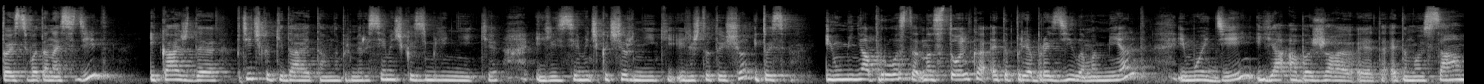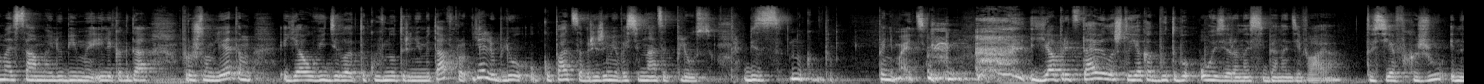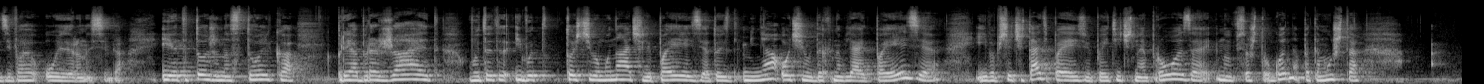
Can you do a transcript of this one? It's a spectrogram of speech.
То есть вот она сидит, и каждая птичка кидает там, например, семечко земляники или семечко черники или что-то еще. И то есть и у меня просто настолько это преобразило момент и мой день, и я обожаю это. Это мое самое-самое любимое. Или когда прошлым летом я увидела такую внутреннюю метафору, я люблю купаться в режиме 18+, без, ну, как бы, понимаете. И я представила, что я как будто бы озеро на себя надеваю. То есть я вхожу и надеваю озеро на себя. И это тоже настолько преображает вот это, и вот то, с чего мы начали, поэзия. То есть меня очень вдохновляет поэзия, и вообще читать поэзию, поэтичная проза, ну, все что угодно, потому что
